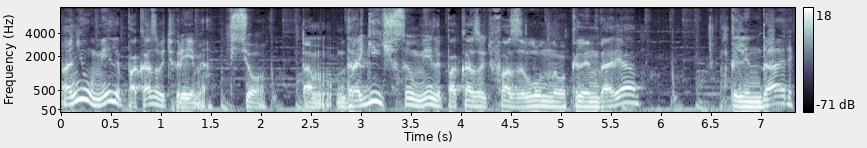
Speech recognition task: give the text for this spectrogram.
Они умели показывать время. Все. Там дорогие часы умели показывать фазы лунного календаря, календарь.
